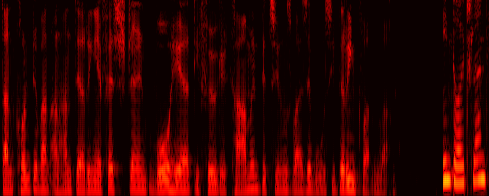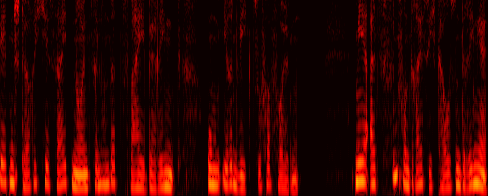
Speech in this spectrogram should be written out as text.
dann konnte man anhand der Ringe feststellen, woher die Vögel kamen bzw. wo sie beringt worden waren. In Deutschland werden Störche seit 1902 beringt, um ihren Weg zu verfolgen. Mehr als 35.000 Ringe,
